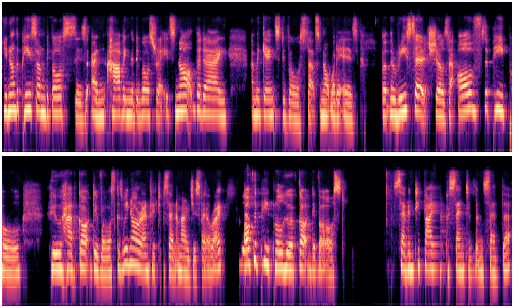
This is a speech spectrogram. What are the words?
you know the piece on divorces and halving the divorce rate it's not that i am against divorce. That's not what it is. But the research shows that of the people who have got divorced because we know around 50% of marriages fail right yeah. of the people who have got divorced 75% of them said that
